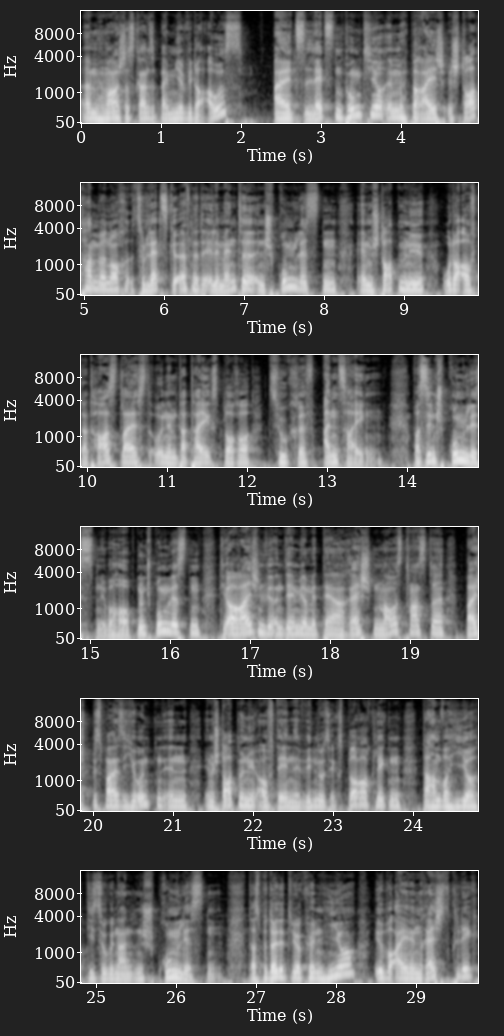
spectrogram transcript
ähm, mache ich das Ganze bei mir wieder aus. Als letzten Punkt hier im Bereich Start haben wir noch zuletzt geöffnete Elemente in Sprunglisten im Startmenü oder auf der Taskleiste und im Datei-Explorer Zugriff anzeigen. Was sind Sprunglisten überhaupt? Nun Sprunglisten, die erreichen wir, indem wir mit der rechten Maustaste beispielsweise hier unten in, im Startmenü auf den Windows Explorer klicken. Da haben wir hier die sogenannten Sprunglisten. Das bedeutet, wir können hier über einen Rechtsklick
